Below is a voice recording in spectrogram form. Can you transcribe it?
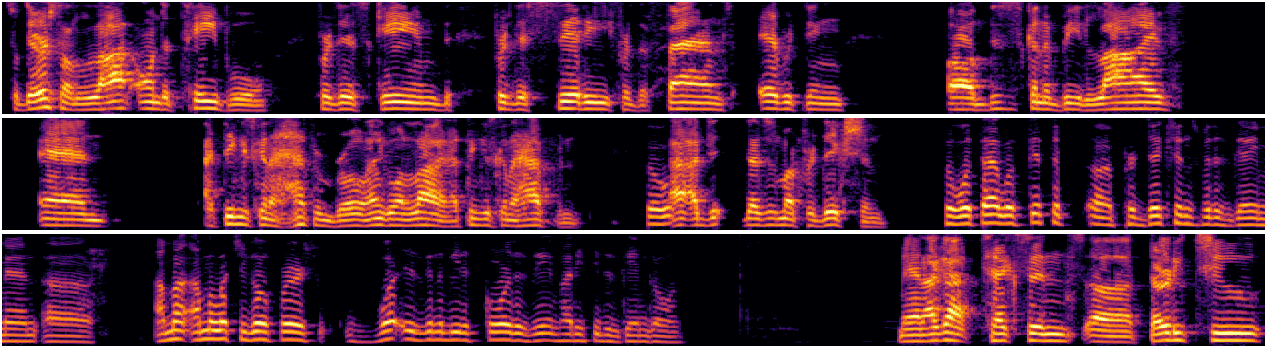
So there's a lot on the table for this game, for this city, for the fans, everything. Um, this is gonna be live, and I think it's gonna happen, bro. I ain't gonna lie. I think it's gonna happen. So I, I that's just my prediction. so with that, let's get to uh predictions for this game, man. Uh I'm gonna, I'm gonna let you go first. What is gonna be the score of this game? How do you see this game going? Man, I got Texans uh 32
